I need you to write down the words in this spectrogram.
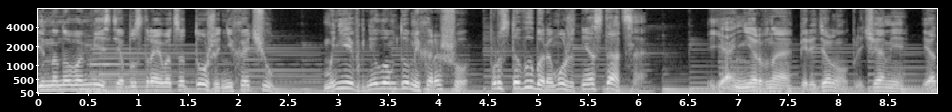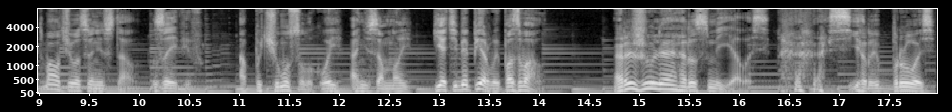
И на новом месте обустраиваться тоже не хочу. Мне и в гнилом доме хорошо. Просто выбора может не остаться». Я нервно передернул плечами и отмалчиваться не стал, заявив. «А почему с Лукой, а не со мной? Я тебя первый позвал». Рыжуля рассмеялась. «Серый, брось.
